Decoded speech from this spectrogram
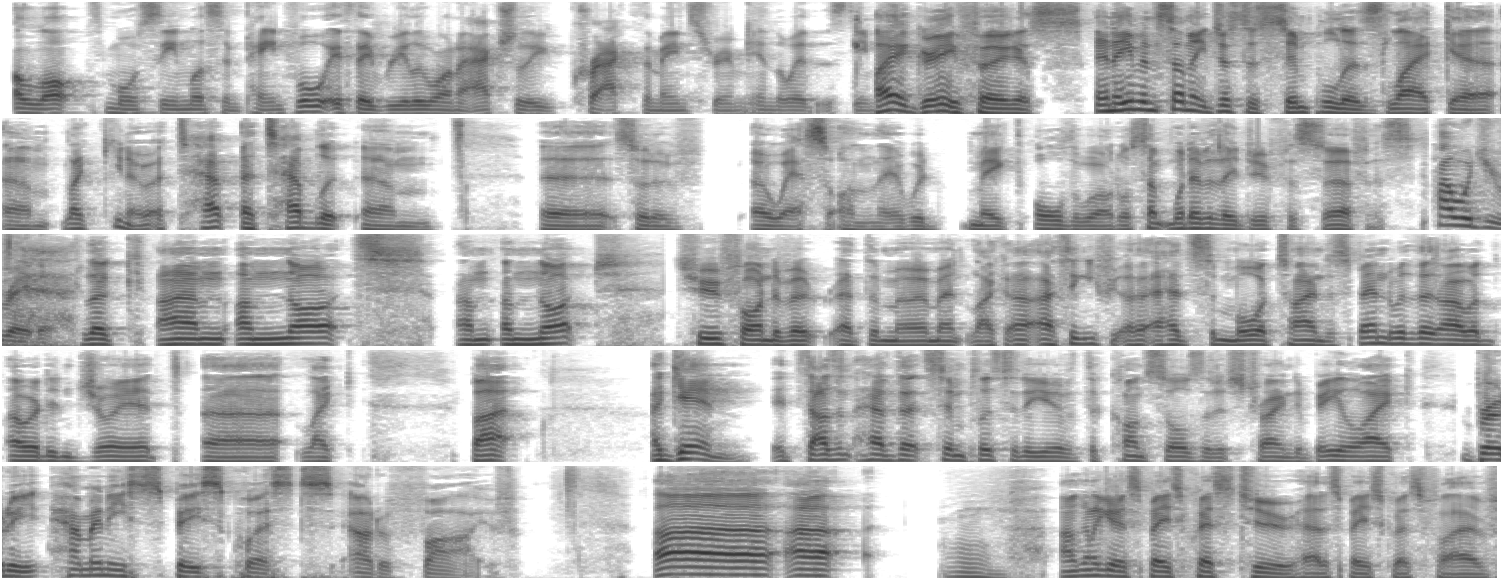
a lot more seamless and painful if they really want to actually crack the mainstream in the way that Steam. I agree, Fergus. And even something just as simple as like a um, like you know a tab a tablet um uh sort of OS on there would make all the world or some whatever they do for Surface. How would you rate it? Look, I'm I'm not I'm I'm not too fond of it at the moment. Like I, I think if I had some more time to spend with it, I would I would enjoy it. Uh, like, but again, it doesn't have that simplicity of the consoles that it's trying to be like. Brodie, how many Space Quests out of five? Uh, uh I'm gonna go Space Quest two out of Space Quest five.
